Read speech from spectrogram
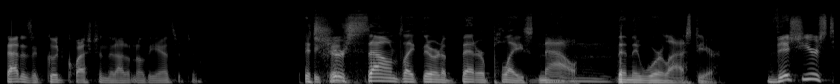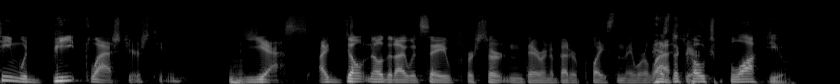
That is a good question that I don't know the answer to. It sure sounds like they're in a better place now than they were last year. This year's team would beat last year's team. Mhm. Yes. I don't know that I would say for certain they're in a better place than they were last year. Has the year. coach blocked you?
